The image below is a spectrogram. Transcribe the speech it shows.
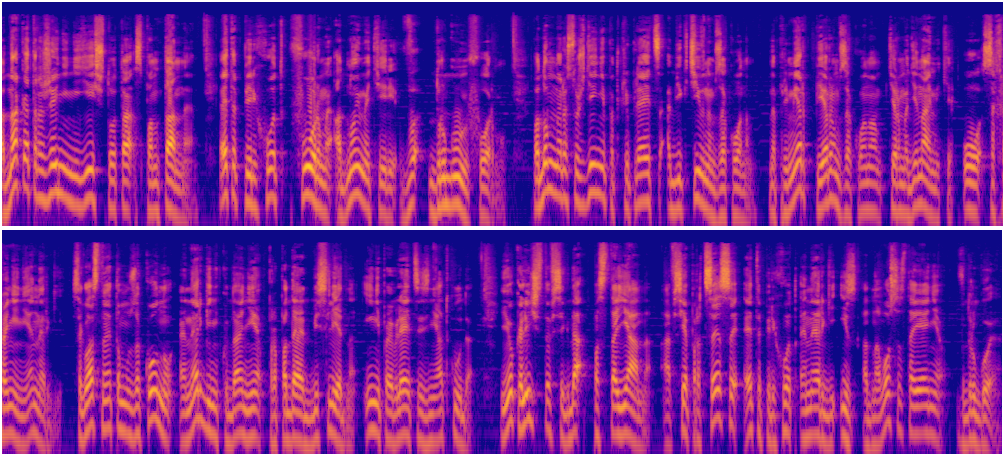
Однако отражение не есть что-то спонтанное. Это переход формы одной материи в другую форму. Подобное рассуждение подкрепляется объективным законом, например, первым законом термодинамики о сохранении энергии. Согласно этому закону, энергия никуда не пропадает бесследно и не появляется из ниоткуда. Ее количество всегда постоянно, а все процессы это переход энергии из одного состояния в другое.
